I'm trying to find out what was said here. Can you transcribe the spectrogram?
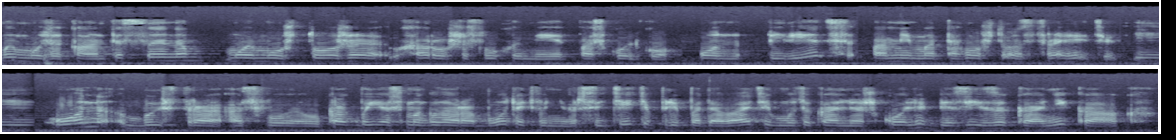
мы музыканты с сыном. Мой муж тоже хороший слух имеет, поскольку он певец, помимо того, что он строитель. И он быстро освоил. Как бы я смогла работать в университете, преподавать в музыкальной школе без языка? Никак.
